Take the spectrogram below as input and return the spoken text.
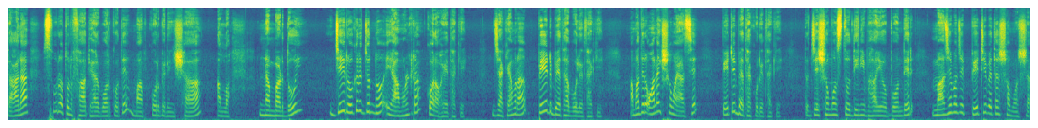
তাআলা সূরাতুল ফাতেহার বরকতে মাফ করবেন ইনশা আল্লাহ নাম্বার দুই, যে রোগের জন্য এই আমলটা করা হয়ে থাকে, যাকে আমরা পেট ব্যথা বলে থাকি। আমাদের অনেক সময় আছে পেটে ব্যথা করে থাকে। তো যে সমস্ত দিনী ভাই ও বোনদের মাঝে মাঝে পেটে ব্যথার সমস্যা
